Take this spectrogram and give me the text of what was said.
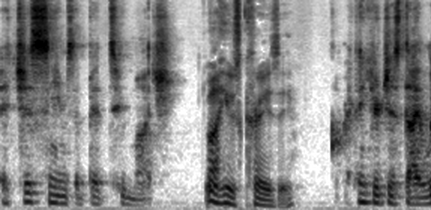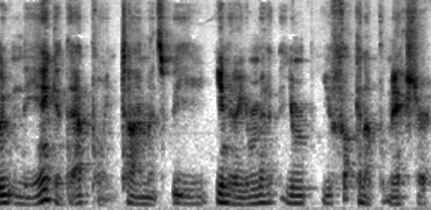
It just seems a bit too much. Well, he was crazy. I think you're just diluting the ink at that point in time. It's be you know you're you're you're fucking up the mixture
